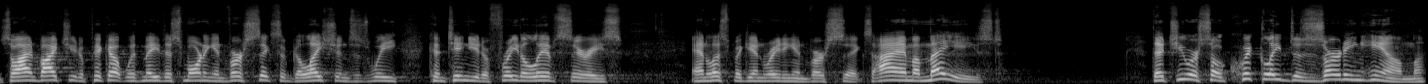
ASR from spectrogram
So I invite you to pick up with me this morning in verse 6 of Galatians as we continue to Free to Live series. And let's begin reading in verse 6. I am amazed that you are so quickly deserting him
